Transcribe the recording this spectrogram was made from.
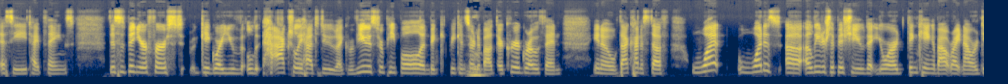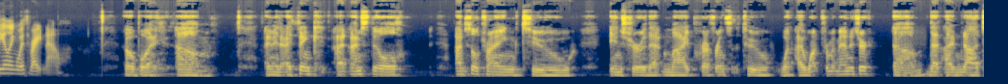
SE type things. This has been your first gig where you've actually had to do like reviews for people and be, be concerned mm-hmm. about their career growth and you know that kind of stuff. What what is uh, a leadership issue that you're thinking about right now or dealing with right now? Oh boy. Um, I mean, I think I, I'm still, I'm still trying to ensure that my preference to what I want from a manager, um, that I'm not,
